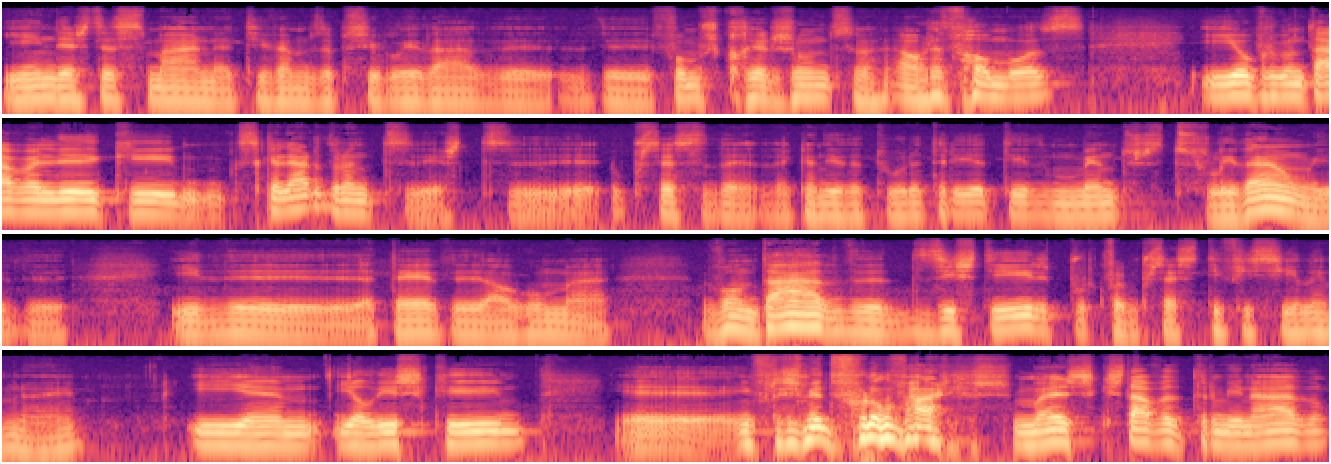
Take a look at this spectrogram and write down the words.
E ainda esta semana tivemos a possibilidade de, de fomos correr juntos à hora do almoço e eu perguntava-lhe que, que, se calhar, durante este o processo da, da, candidatura, teria tido momentos de solidão e de, e de até de alguma vontade de desistir, porque foi um processo dificílimo, não é? E, um, ele diz que, eh, infelizmente, foram vários, mas que estava determinado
